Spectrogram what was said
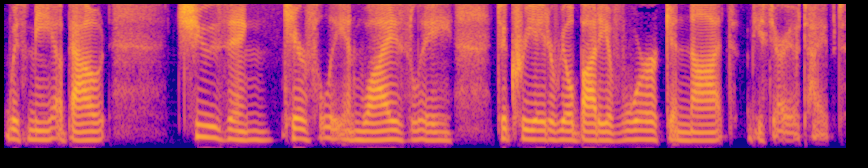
with me about choosing carefully and wisely to create a real body of work and not be stereotyped.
